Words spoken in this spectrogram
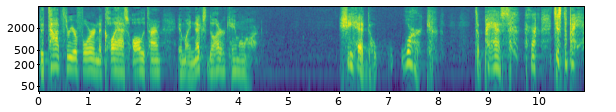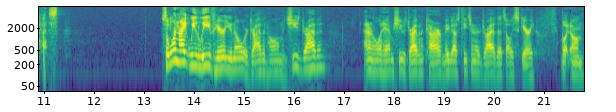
the top three or four in the class all the time. And my next daughter came along. She had to work to pass, just to pass. So one night we leave here, you know, we're driving home, and she's driving. I don't know what happened. She was driving a car. Maybe I was teaching her to drive. That's always scary. But um,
